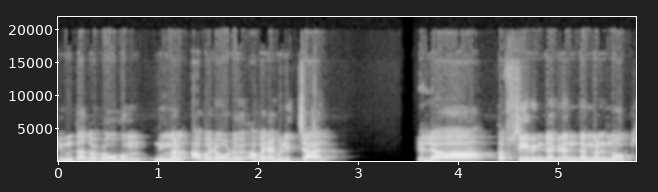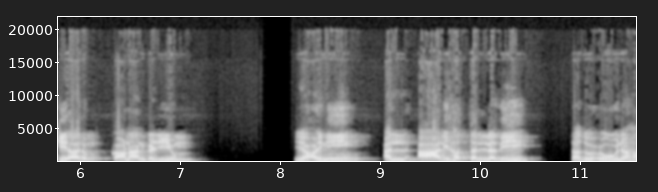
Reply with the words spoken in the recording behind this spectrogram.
ഇൻ തതുഹും നിങ്ങൾ അവരോട് അവരെ വിളിച്ചാൽ എല്ലാ തഫ്സീറിന്റെ ഗ്രന്ഥങ്ങൾ നോക്കിയാലും കാണാൻ കഴിയും. യഅനി അൽ ആലിഹത്തല്ലദീ തദ്ഊനഹ.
